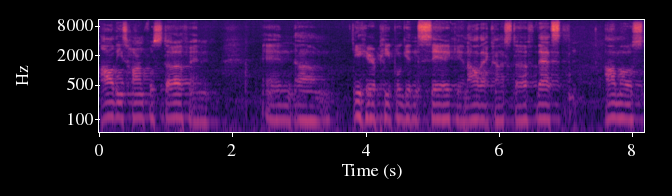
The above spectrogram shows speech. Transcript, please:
all these harmful stuff and and um, you hear people getting sick and all that kind of stuff. That's almost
